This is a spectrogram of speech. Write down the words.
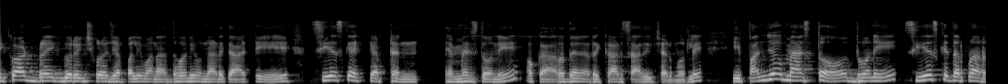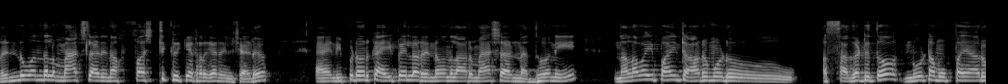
రికార్డ్ బ్రేక్ గురించి కూడా చెప్పాలి. మన ధోని ఉన్నాడు కాబట్టి సిఎస్కే కెప్టెన్ ఎంఎస్ ధోని ఒక అరుదైన రికార్డ్ సాధించాడు మురళి. ఈ పంజాబ్ మ్యాచ్తో ధోని సిఎస్కే తరపున రెండు వందల మ్యాచ్లు ఆడిన ఫస్ట్ క్రికెటర్గా నిలిచాడు. అండ్ ఇప్పటివరకు ఐపీఎల్లో రెండు వందల ఆరు మ్యాచ్లు ఆడిన ధోని నలభై పాయింట్ ఆరు మూడు సగటుతో నూట ముప్పై ఆరు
